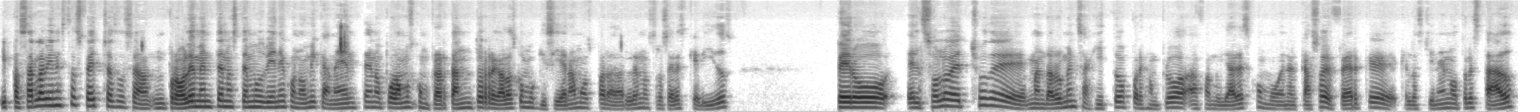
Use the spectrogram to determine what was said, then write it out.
y pasarla bien estas fechas. O sea, probablemente no estemos bien económicamente, no podamos comprar tantos regalos como quisiéramos para darle a nuestros seres queridos, pero el solo hecho de mandar un mensajito, por ejemplo, a familiares como en el caso de Fer, que, que los tiene en otro estado,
